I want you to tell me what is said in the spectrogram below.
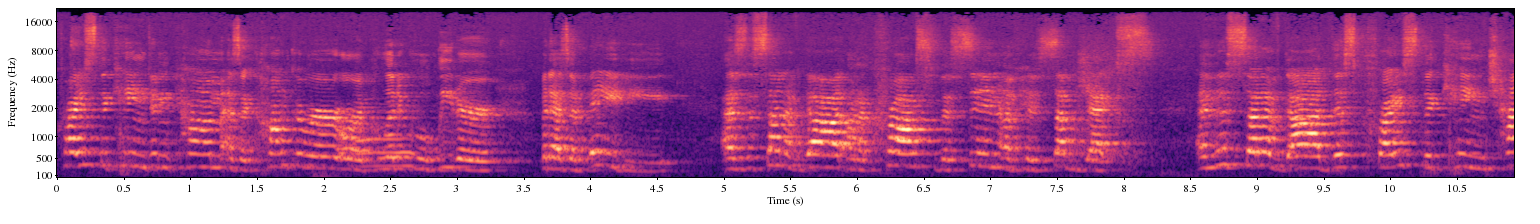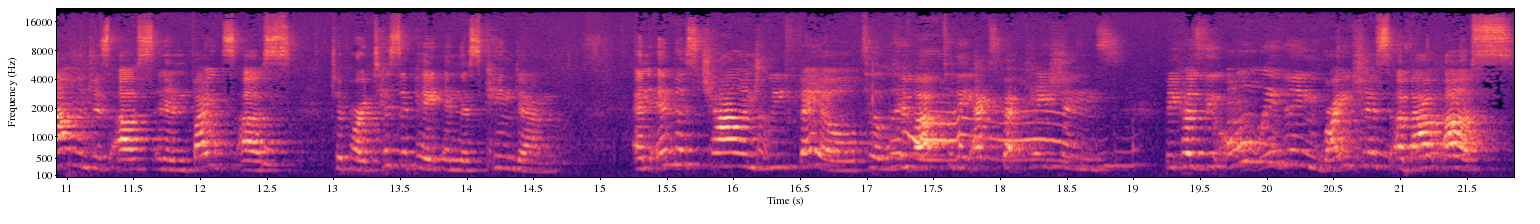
Christ the King didn't come as a conqueror or a political leader, but as a baby, as the Son of God on a cross for the sin of his subjects. And this Son of God, this Christ the King, challenges us and invites us to participate in this kingdom. And in this challenge, we fail to live up to the expectations because the only thing righteous about us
